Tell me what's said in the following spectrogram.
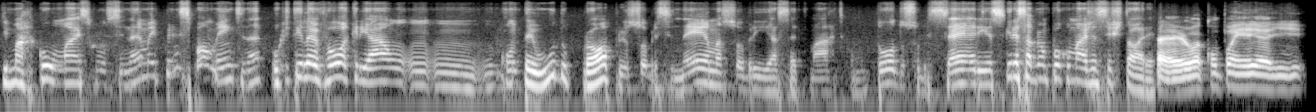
te marcou mais com o cinema e principalmente, né? O que te levou a criar um, um, um conteúdo próprio sobre cinema, sobre Asset Mart como um todo, sobre séries. Queria saber um pouco mais dessa história. É, eu acompanhei aí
